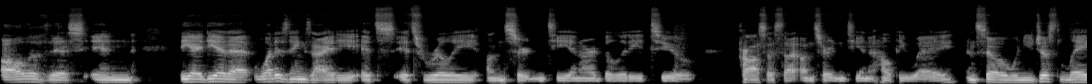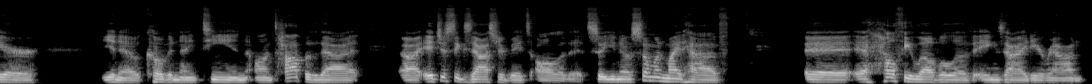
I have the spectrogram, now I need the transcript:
all of this in the idea that what is anxiety? It's it's really uncertainty and our ability to process that uncertainty in a healthy way. And so when you just layer, you know, COVID nineteen on top of that, uh, it just exacerbates all of it. So you know, someone might have a, a, healthy level of anxiety around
